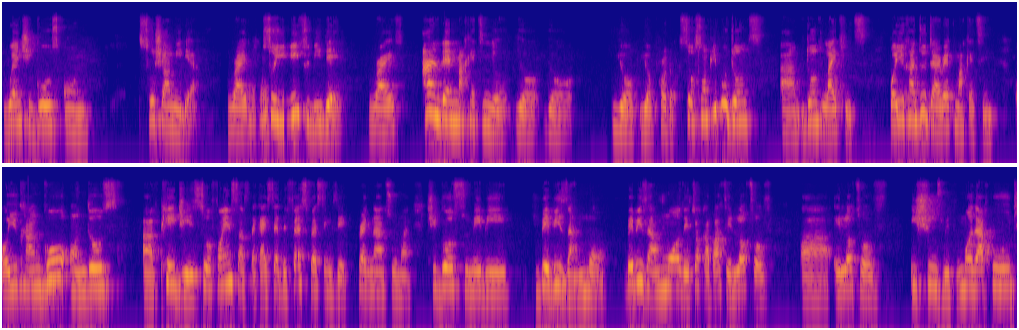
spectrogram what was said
when she goes on social media, right? Mm-hmm. So you need to be there, right? And then marketing your your your your your product. So some people don't um, don't like it, but you can do direct marketing, or you can go on those uh, pages. So for instance, like I said, the first person is a pregnant woman. She goes to maybe babies and more. Babies and more. They talk about a lot of uh, a lot of issues with motherhood,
